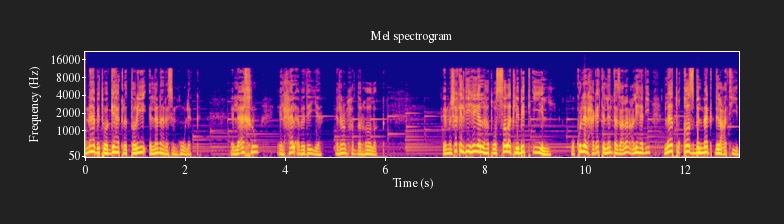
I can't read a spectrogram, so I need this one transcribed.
إنها بتوجهك للطريق اللي أنا راسمهولك اللي آخره الحياة الأبدية اللي أنا محضرها لك. المشاكل دي هي اللي هتوصلك لبيت إيل وكل الحاجات اللي أنت زعلان عليها دي لا تقاس بالمجد العتيد.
